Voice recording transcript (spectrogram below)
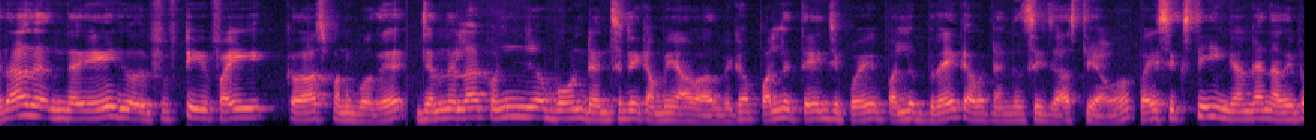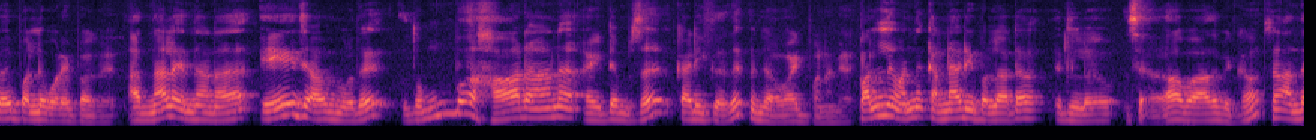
ஏதாவது இந்த ஏஜ் ஒரு ஃபிஃப்டி ஃபைவ் கிராஸ் பண்ணும்போது ஜென்ரலாக கொஞ்சம் போன் டென்சிட்டி கம்மியாக ஆரம்பிக்கும் பல்லு தேஞ்சு போய் பல்லு பிரேக் ஆக டெண்டன்சி ஜாஸ்தி ஆகும் பை சிக்ஸ்டி இங்கங்கே நிறைய பேர் பல்லு உடைப்பாங்க. அதனால என்னன்னா ஏஜ் ஆகும்போது ரொம்ப ஹார்டான ஐட்டம்ஸை கடிக்கிறது கொஞ்சம் அவாய்ட் பண்ணுங்க. பல்லு வந்து கண்ணாடி பல்லாட்டம் இதில் ஆக ஆரம்பிக்கும் ஸோ அந்த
